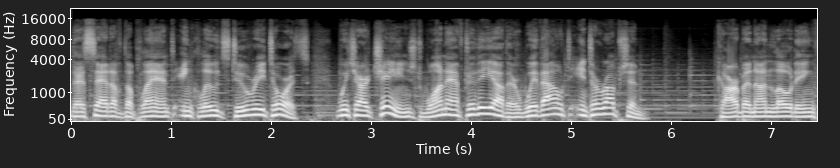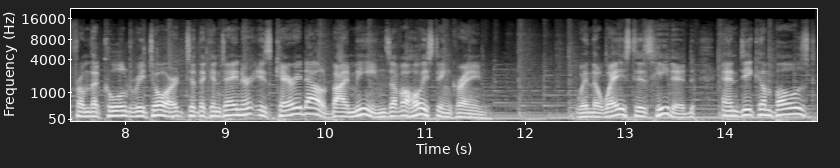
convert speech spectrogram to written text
The set of the plant includes two retorts, which are changed one after the other without interruption. Carbon unloading from the cooled retort to the container is carried out by means of a hoisting crane. When the waste is heated and decomposed,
